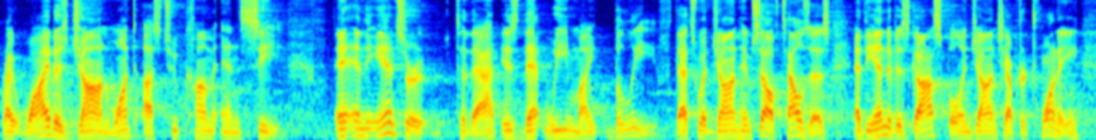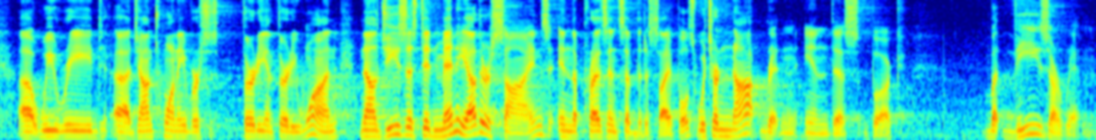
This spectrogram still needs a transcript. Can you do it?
right? Why does John want us to come and see? And the answer to that is that we might believe. That's what John himself tells us at the end of his gospel in John chapter 20. Uh, we read uh, John 20, verses 30 and 31. Now, Jesus did many other signs in the presence of the disciples, which are not written in this book, but these are written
